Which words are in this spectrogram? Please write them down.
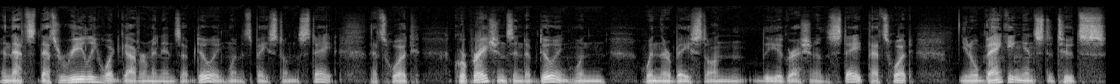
And that's that's really what government ends up doing when it's based on the state. That's what corporations end up doing when when they're based on the aggression of the state. That's what you know banking institutes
